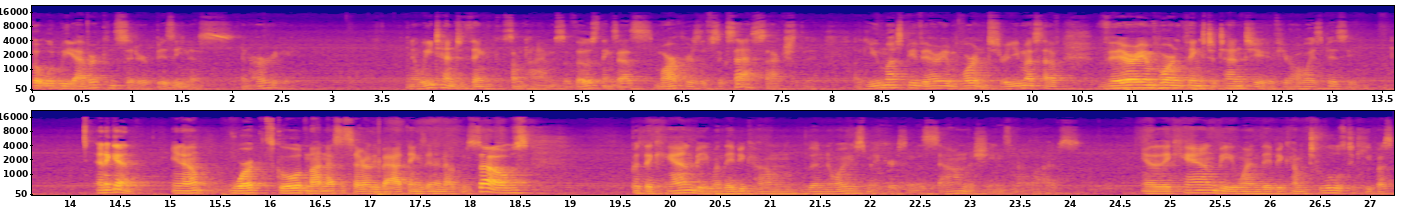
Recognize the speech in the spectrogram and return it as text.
But would we ever consider busyness and hurry? You know, we tend to think sometimes of those things as markers of success, actually. Like you must be very important, or you must have very important things to tend to if you're always busy. And again, you know, work, school, not necessarily bad things in and of themselves, but they can be when they become the noisemakers and the sound machines in our lives. You know, they can be when they become tools to keep us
